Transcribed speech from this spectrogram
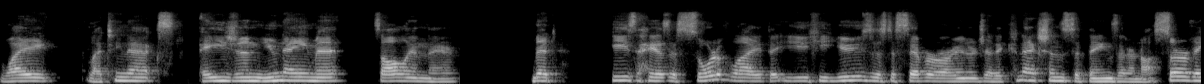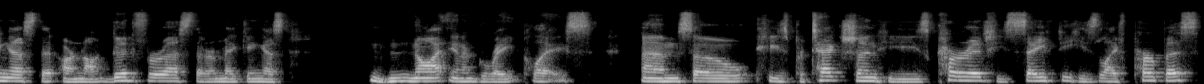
white, Latinx, Asian, you name it, it's all in there. That he has a sort of light that you, he uses to sever our energetic connections to things that are not serving us, that are not good for us, that are making us not in a great place. Um, so he's protection, he's courage, he's safety, he's life purpose.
